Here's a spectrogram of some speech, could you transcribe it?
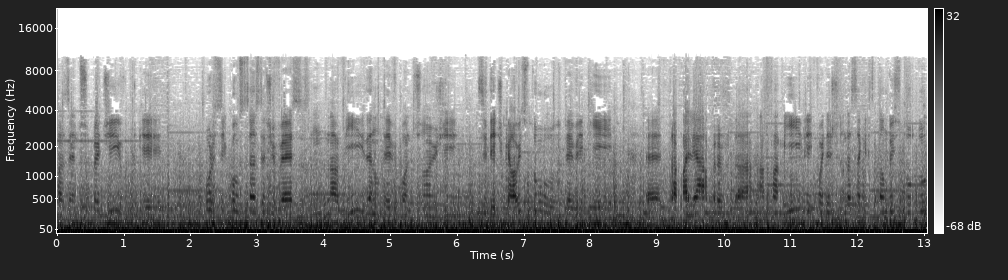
fazendo supletivo, porque por circunstâncias diversas na vida não teve condições de se dedicar ao estudo, teve que é, trabalhar para ajudar a família e foi deixando essa questão do estudo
